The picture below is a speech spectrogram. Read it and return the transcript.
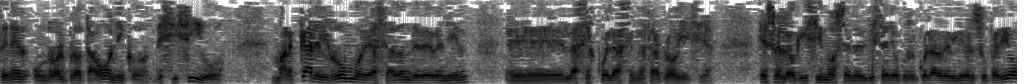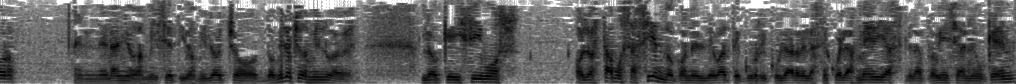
tener un rol protagónico, decisivo, marcar el rumbo de hacia dónde deben ir eh, las escuelas en nuestra provincia. Eso es lo que hicimos en el diseño curricular del nivel superior en el año 2007 y 2008, 2008-2009. Lo que hicimos o lo estamos haciendo con el debate curricular de las escuelas medias de la provincia de Neuquén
